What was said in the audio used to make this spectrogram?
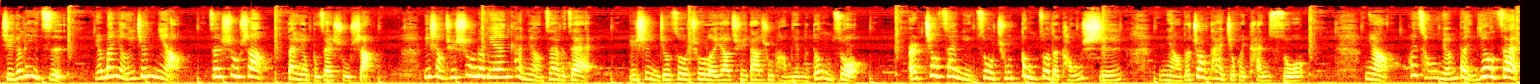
举个例子，原本有一只鸟在树上，但又不在树上。你想去树那边看鸟在不在，于是你就做出了要去大树旁边的动作。而就在你做出动作的同时，鸟的状态就会坍缩，鸟会从原本又在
